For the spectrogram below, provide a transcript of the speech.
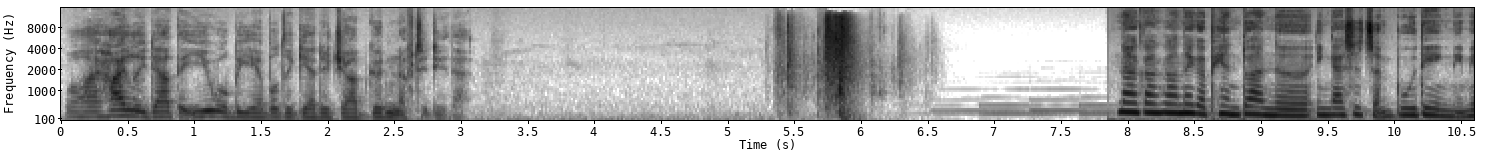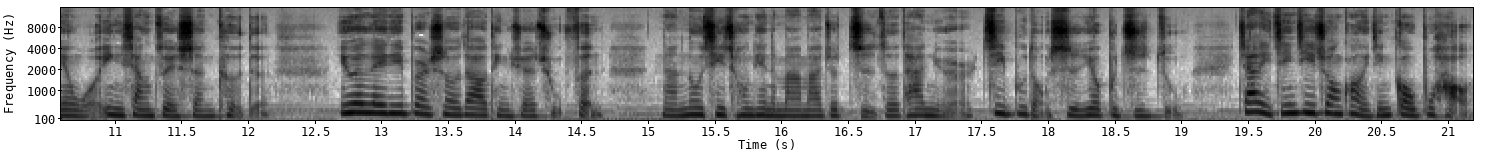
Well, I highly doubt that you will be able to get a job good enough to do that. 那刚刚那个片段呢，应该是整部电影里面我印象最深刻的，因为 Lady Bird 受到停学处分。 那怒气冲天的妈妈就指责她女儿既不懂事又不知足，家里经济状况已经够不好，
